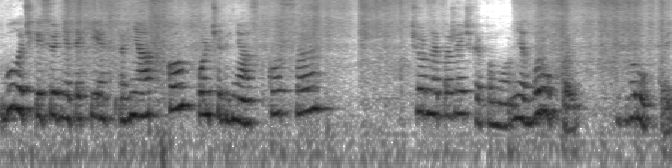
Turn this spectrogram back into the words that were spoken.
Булочки сьогодні такі гняздко, пончик гняздко з чорною пажечкою, по-моєму. Ні, з борувкою. З борувкою.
